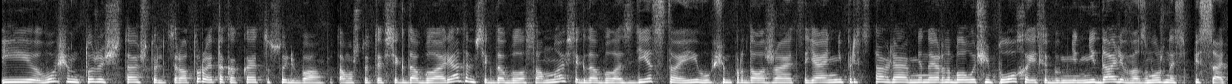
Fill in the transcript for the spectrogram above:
И, в общем, тоже считаю, что литература – это какая-то судьба, потому что это всегда было рядом, всегда было со мной, всегда было с детства, и, в общем, продолжается. Я не представляю, мне, наверное, было очень плохо, если бы мне не дали возможность писать.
